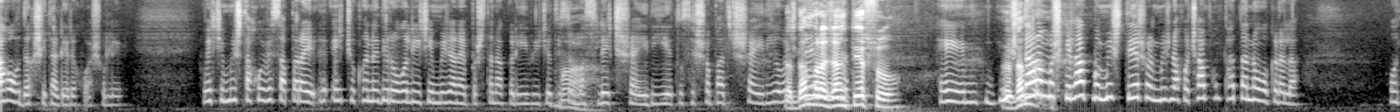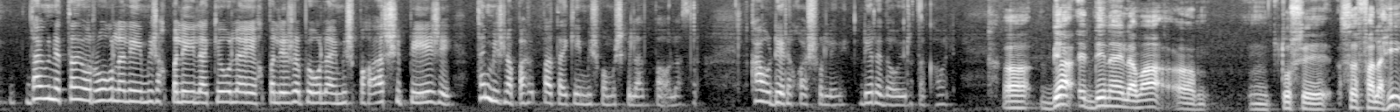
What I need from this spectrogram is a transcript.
هغه دغشې ته ډیره خوشولې وي چې ميژ ته خو ويسه پر اي چوکه ندي روغلي چې ميژه نه پښتنه کړي وي چې تاسو مسلې چې شايدي يې تاسو شبات چې شايدي او دمر جنگ تیر شو ميژ دار مشکلات په ميژ تیر شو ميژ نه خو چا په پته نه وکړله او دا وینه ته یو روغ للی مش خپل علاقې ولای خپل ژبه ولای مش په ارشي پیژې ته مش نه پته کې مش په مشکلات پاوله سره کاو ډېر خوشولې ډېر دا ویرته کولې بیا دینا علاوه تاسو څه فلاحي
